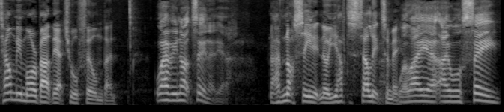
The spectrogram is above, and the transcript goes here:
tell me more about the actual film, Ben. Well, have you not seen it yet? I've not seen it. No, you have to sell it to me. Well, I uh, I will say,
